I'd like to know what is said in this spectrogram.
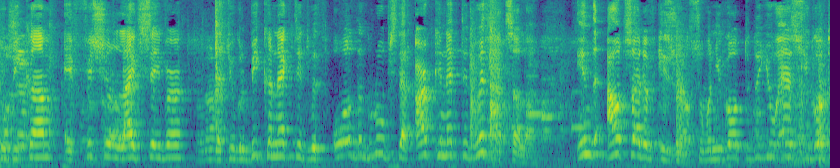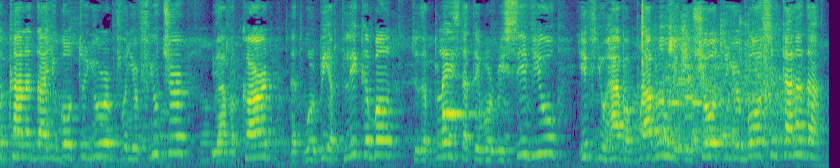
to become official lifesaver, that you will be connected with all the groups that are connected with Hatzalah in the outside of Israel. So when you go to the US, you go to Canada, you go to Europe for your future, you have a card that will be applicable to the place that they will receive you. If you have a problem, you can show it to your boss in Canada.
